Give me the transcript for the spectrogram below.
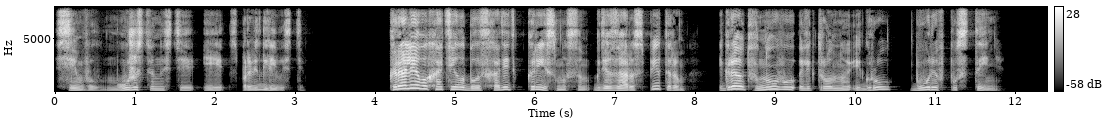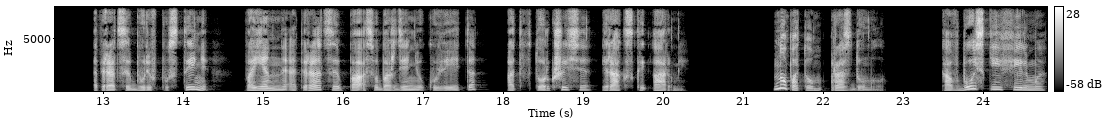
символ мужественности и справедливости. Королева хотела было сходить к Крисмусам, где Зара с Питером играют в новую электронную игру Буря в пустыне. Операция Буря в пустыне военная операция по освобождению Кувейта от вторгшейся иракской армии но потом раздумала. Ковбойские фильмы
